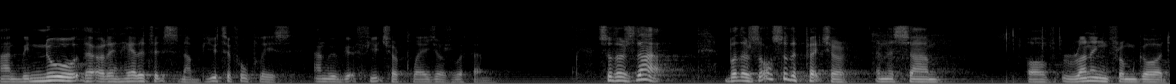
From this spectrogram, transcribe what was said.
and we know that our inheritance is in a beautiful place, and we've got future pleasures with Him. So there's that. But there's also the picture in the psalm of running from God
